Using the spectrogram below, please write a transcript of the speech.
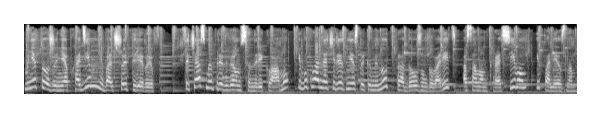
Мне тоже необходим небольшой перерыв. Сейчас мы прервемся на рекламу и буквально через несколько минут продолжим говорить о самом красивом и полезном.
